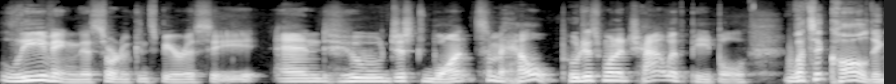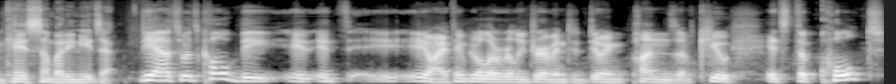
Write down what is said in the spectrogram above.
leaving this sort of conspiracy and who just want some help, who just want to chat with people. What's it called in case somebody needs it? Yeah, so it's called the it, it's it, you know I think people are really driven to doing puns of Q. It's the Cult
